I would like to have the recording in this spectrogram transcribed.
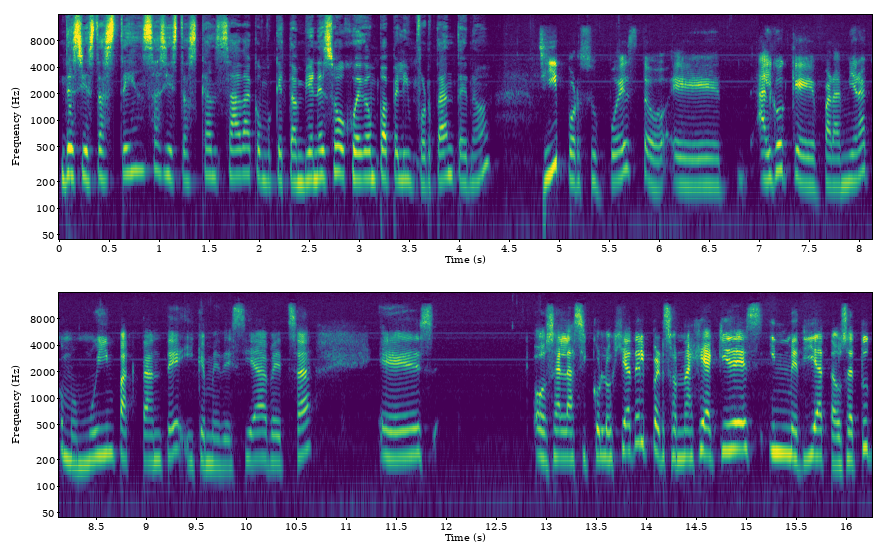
de si estás tensa, si estás cansada, como que también eso juega un papel importante, ¿no? Sí, por supuesto. Eh, algo que para mí era como muy impactante y que me decía Betsa es, o sea, la psicología del personaje aquí es inmediata, o sea, tú,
